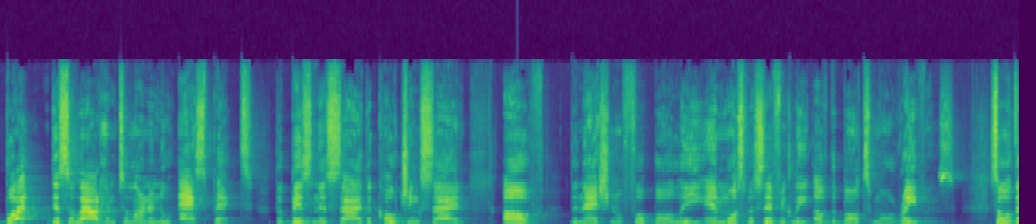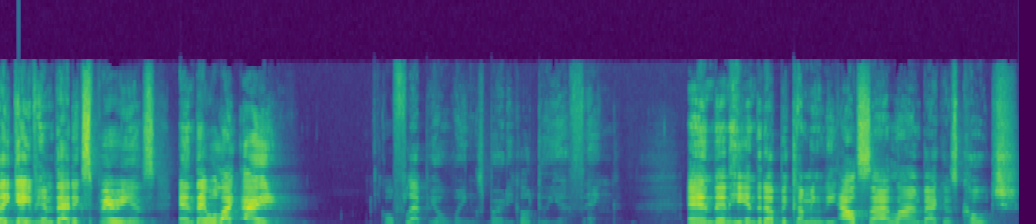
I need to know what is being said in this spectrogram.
But this allowed him to learn a new aspect, the business side, the coaching side of the National Football League, and more specifically of the Baltimore Ravens. So they gave him that experience and they were like, hey, go flap your wings, Birdie. Go do your thing. And then he ended up becoming the outside linebackers coach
